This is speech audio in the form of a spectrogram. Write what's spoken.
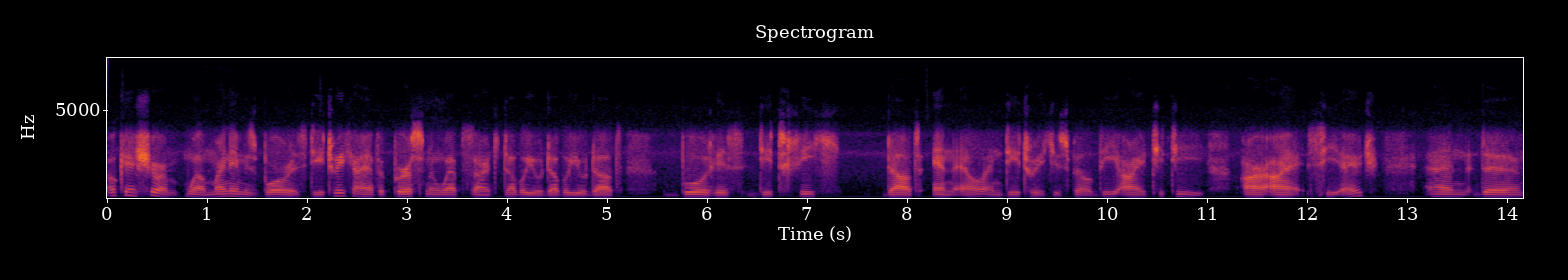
Okay, sure. Well, my name is Boris Dittrich. I have a personal website, www.borisdittrich.nl, and Dittrich you spell D-I-T-T-R-I-C-H. And the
